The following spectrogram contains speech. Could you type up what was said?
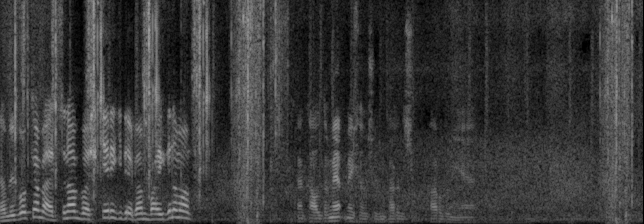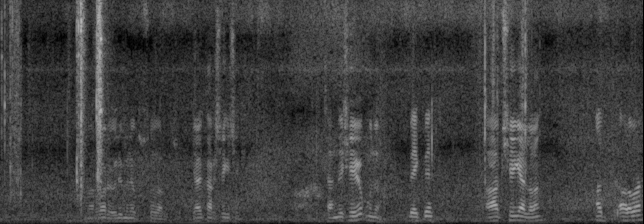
Ya bir bakıyorum Ersin abi başka yere gidiyor. Ben baygınım ama Ben kaldırma yapmaya çalışıyordum kardeşim. Pardon ya. Bunlar var ya ölümüne pusuyorlar. Gel karşıya geçelim. Sende şey yok mu? bekle. Aa bir şey geldi lan. Hadi araba.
